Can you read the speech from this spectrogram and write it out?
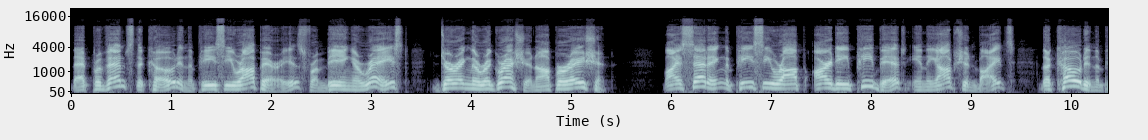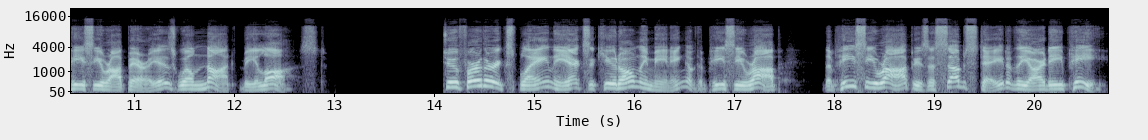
that prevents the code in the PCROP areas from being erased during the regression operation. By setting the PCROP RDP bit in the option bytes, the code in the PCROP areas will not be lost. To further explain the execute-only meaning of the PCROP, the PCROP is a substate of the RDP.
